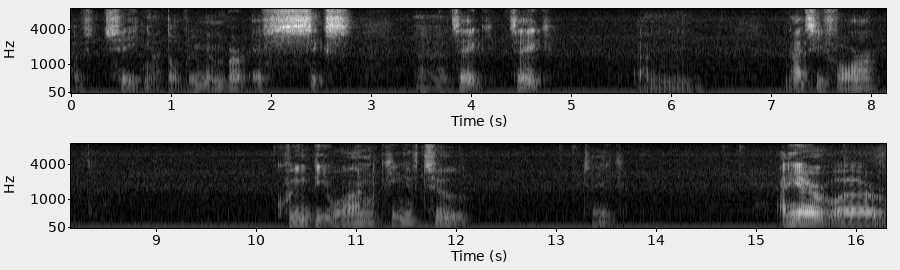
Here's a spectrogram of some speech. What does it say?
have taken, I don't remember, f6. Uh, take, take, um, knight c4, queen b1, king f2, take. And here were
